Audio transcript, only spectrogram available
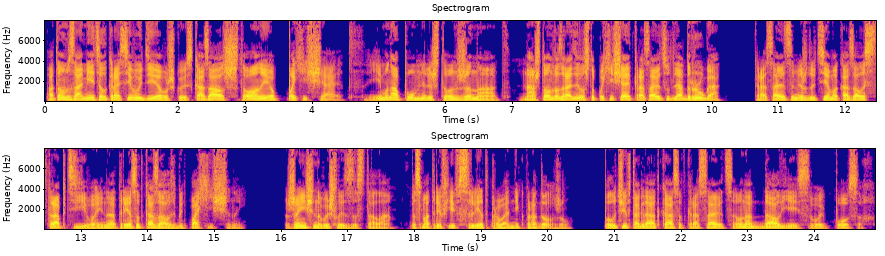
Потом заметил красивую девушку и сказал, что он ее похищает. Ему напомнили, что он женат. На что он возразил, что похищает красавицу для друга, Красавица, между тем, оказалась строптива и наотрез отказалась быть похищенной. Женщина вышла из-за стола. Посмотрев ей вслед, проводник продолжил. Получив тогда отказ от красавицы, он отдал ей свой посох,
